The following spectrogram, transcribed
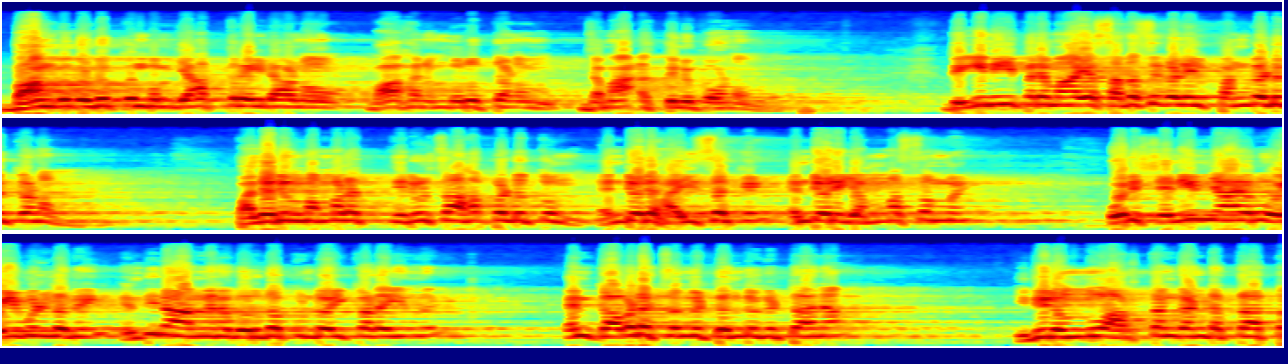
ബാങ്ക് കൊടുക്കുമ്പം യാത്രയിലാണോ വാഹനം നിർത്തണം ജമാഅത്തിന് പോണം. ദീനീപരമായ സദസ്സുകളിൽ പങ്കെടുക്കണം. പലരും നമ്മളെ നിരുത്സാഹപ്പെടുത്തും. എന്റെ ഒരു ഹൈസക്ക് എന്റെ ഒരു എം എസ് എം ഒരു ശനിയും ഞായറും ഒഴിവുള്ളത് എന്തിനാ അങ്ങനെ വെറുതെ കൊണ്ടുപോയി കളയുന്നത്? എനിക്ക് അവിടെ ചെന്നിട്ട് എന്ത് കിട്ടാനാ? ഇതിലൊന്നും അർത്ഥം കണ്ടെത്താത്ത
